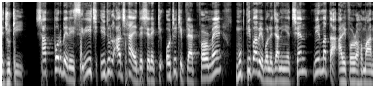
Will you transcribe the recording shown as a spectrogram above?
এ জুটি। সাত পর্বের এই সিরিজ ঈদুল আজহায় দেশের একটি ওটিটি প্ল্যাটফর্মে মুক্তি পাবে বলে জানিয়েছেন নির্মাতা আরিফুর রহমান।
